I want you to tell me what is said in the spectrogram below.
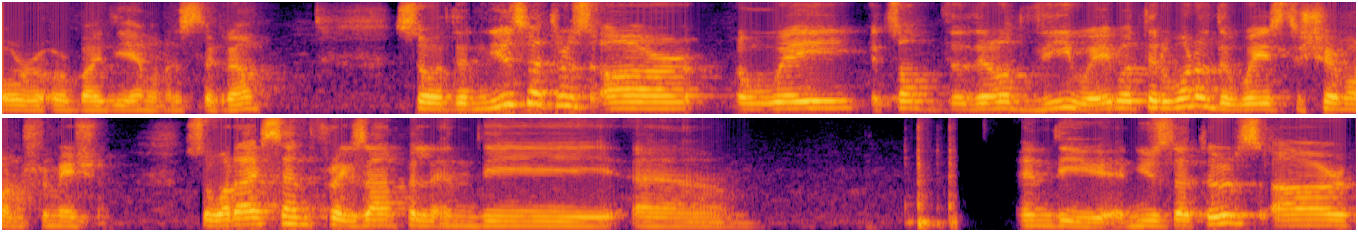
or, or by DM on Instagram. So the newsletters are a way, it's not, they're not the way, but they're one of the ways to share more information. So what I send, for example, in the, um, in the newsletters are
